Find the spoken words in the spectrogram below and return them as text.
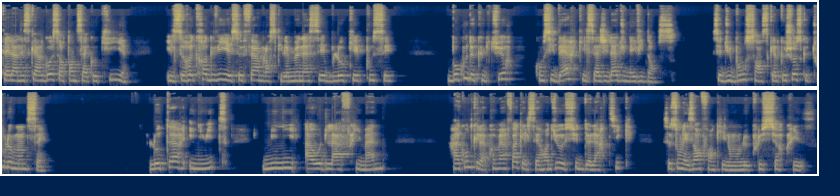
Tel un escargot sortant de sa coquille, il se recroqueville et se ferme lorsqu'il est menacé, bloqué, poussé. Beaucoup de cultures considèrent qu'il s'agit là d'une évidence. C'est du bon sens, quelque chose que tout le monde sait. L'auteur inuit Minnie Audla Freeman raconte que la première fois qu'elle s'est rendue au sud de l'Arctique, ce sont les enfants qui l'ont le plus surprise.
